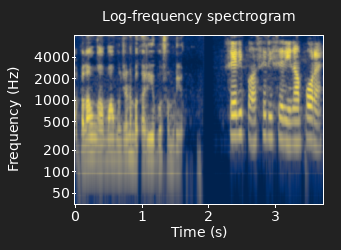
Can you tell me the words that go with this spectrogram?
அப்பதான் உங்க அம்மா முடிஞ்சா நம்ம கறியை பூச முடியும். சரிப்பா சரி சரி நான் போறேன்.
